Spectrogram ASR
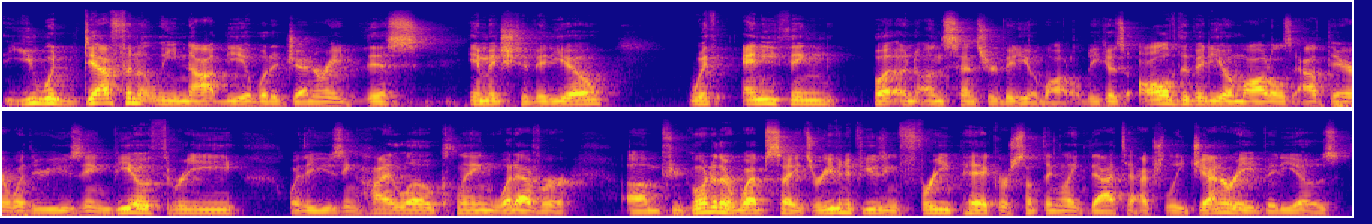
you would definitely not be able to generate this image to video with anything but an uncensored video model because all of the video models out there, whether you're using Veo 3, whether you're using Hailuo, Kling, whatever. Um, if you're going to their websites or even if you're using Freepik or something like that to actually generate videos,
